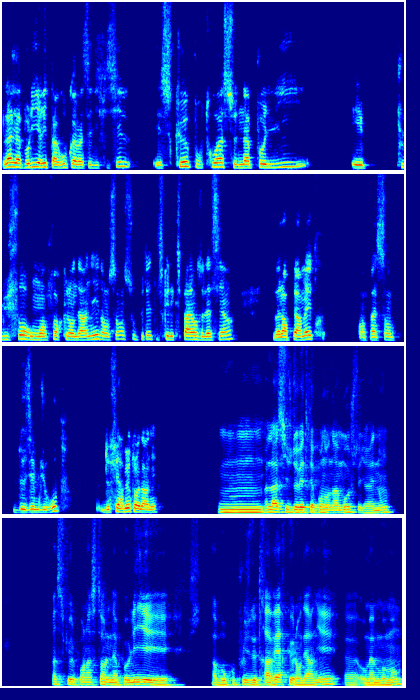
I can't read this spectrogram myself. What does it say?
Là, Napoli hérite un groupe quand même assez difficile. Est-ce que pour toi, ce Napoli est plus fort ou moins fort que l'an dernier, dans le sens où peut-être est-ce que l'expérience de l'AC1 va leur permettre, en passant deuxième du groupe, de faire mieux que l'an dernier? Hum, là, si je devais te répondre en un mot, je te dirais non. Parce que pour l'instant, le Napoli a beaucoup plus de travers que l'an dernier, euh, au même moment.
